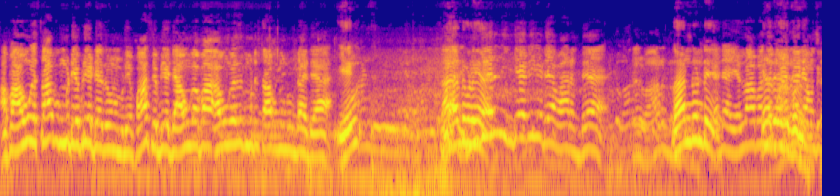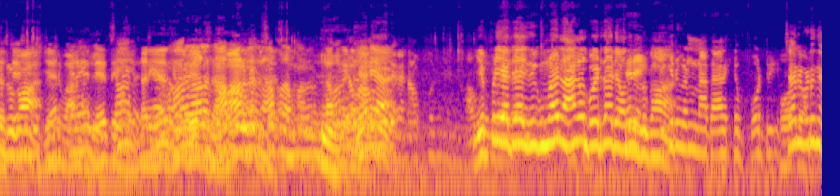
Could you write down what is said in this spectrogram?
அப்ப அவங்க ஸ்டாஃப்க்கு மட்டும் எப்படி ஏட்டி பண்ண முடியும்? பாஸ் எப்படி ஏட்டி அவங்க பா- அவங்க இதுக்கு மட்டும் ஸ்டாஃப்க்கு மட்டும் விட்டாடா எங்க வாரண்ட் கொடுங்க. இங்க இங்க அடிக்கடியா வாரண்ட் எல்லா போயிட்டு வந்துகிட்டு இருக்கோம். எப்படி ஏட்டியா? இதுக்கு முன்னாடி நாங்களும் போயிட்டு தான் ஏட்டியா வந்துட்டு இருக்கோம் சரி விடுங்க.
